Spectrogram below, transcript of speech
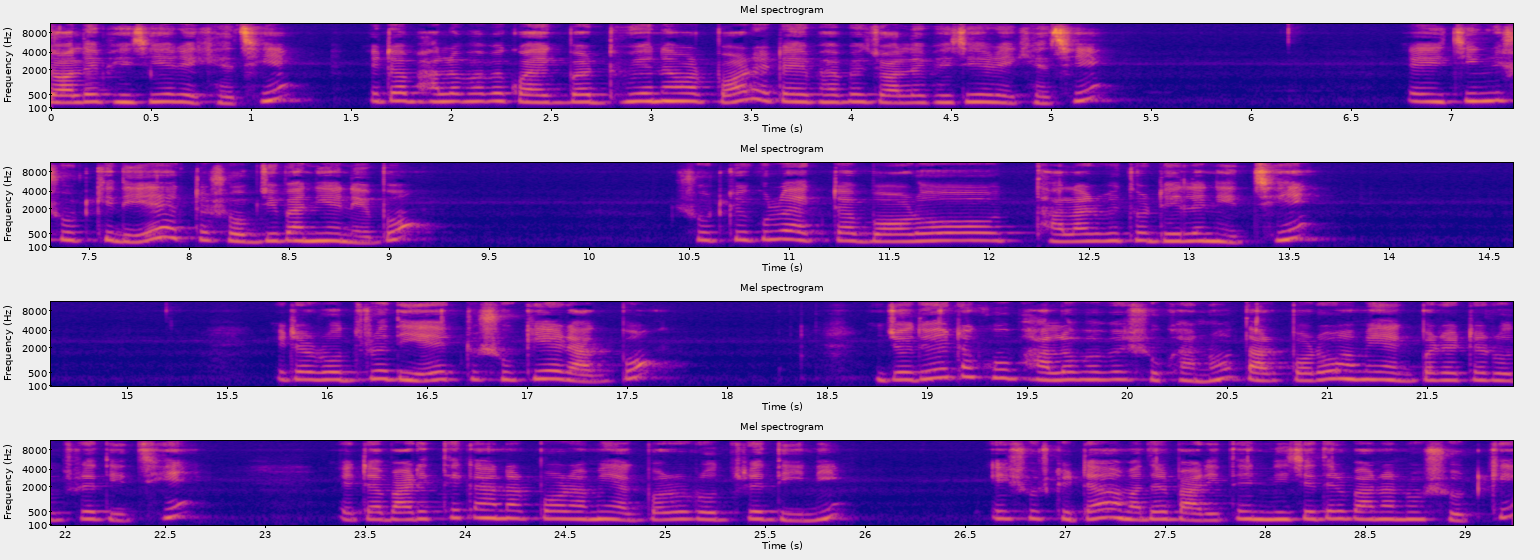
জলে ভিজিয়ে রেখেছি। এটা ভালোভাবে কয়েকবার ধুয়ে নেওয়ার পর এটা এভাবে জলে ভিজিয়ে রেখেছি। এই চিংড়ি শুটকি দিয়ে একটা সবজি বানিয়ে নেব। শুটকিগুলো একটা বড় থালার ভিতর ঢেলে নিচ্ছি। এটা রৌদ্র দিয়ে একটু শুকিয়ে রাখব। যদিও এটা খুব ভালোভাবে শুকানো, তারপরেও আমি একবার এটা রৌদ্রে দিচ্ছি। এটা বাড়ি থেকে আনার পর আমি একবারও রৌদ্রে দিইনি। এই শুটকিটা আমাদের বাড়িতে নিজেদের বানানো শুটকি।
